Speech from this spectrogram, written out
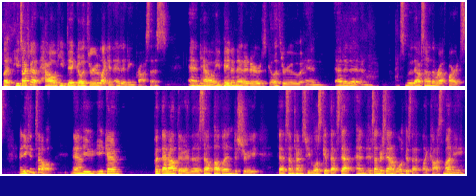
but he talked about how he did go through like an editing process and how he paid an editor to go through and edit it and smooth out some of the rough parts. And you can tell. Yeah. And he, he kind of put that out there in the self-pub industry that sometimes people will skip that step. And it's understandable because that like costs money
